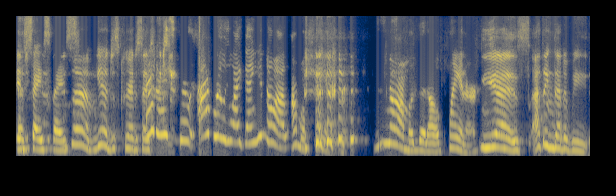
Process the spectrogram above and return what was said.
a safe have a good space. Yeah, just create a safe That space. really, I really like that. You know, I, I'm a planner. you know, I'm a good old planner. yes, I think that'll be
